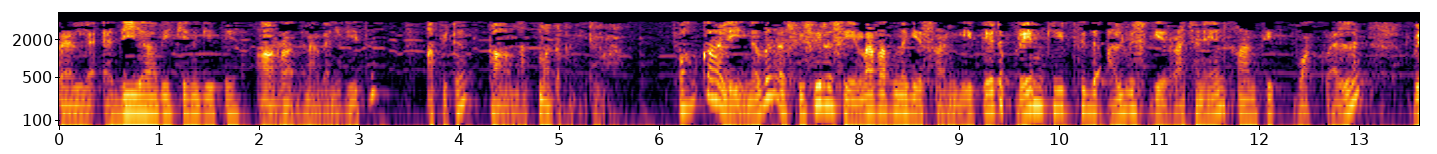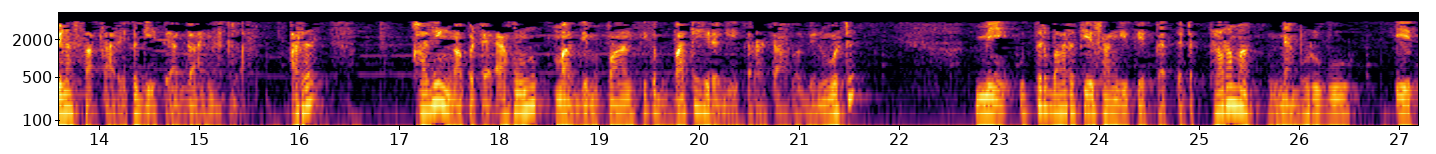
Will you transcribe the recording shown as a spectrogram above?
රැල්ල ඇදී ආවි කියන ගීතය, ආරාධනා වැනි ගීත අපිට තාමත් මතක තියෙනවා. පහුකාලීනව සිසිර සේනාරත්නගේ සංගීතයට ප්‍රේමකීර්තිද අල්විස්ගේ රචනයෙන් කාන්ති වක්වැල්ල වෙනස් ආකාරයක ගීතයක් ගායනා කළා. අර කලින් අපට ඇහුණු මධ්‍යම පාන්තික බටහිර ගීත රටාව වෙනුවට මේ උත්තර ಭಾರತೀಯ සංගීතයේ පැත්තට තරමක් නැඹුරු වූ ඒත්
